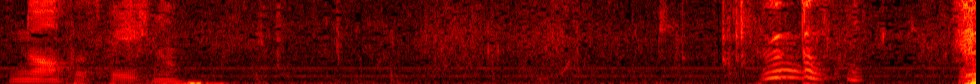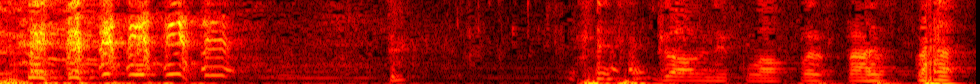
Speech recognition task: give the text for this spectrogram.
Nu am fost pe aici, nu? Doamne, cum a fost asta?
